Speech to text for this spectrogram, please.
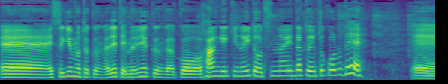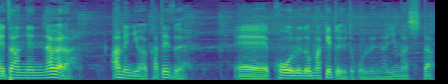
えー、杉本くんが出て、宗くんがこう、反撃の糸を繋いだというところで、えー、残念ながら、雨には勝てず、えー、コールド負けというところになりました。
